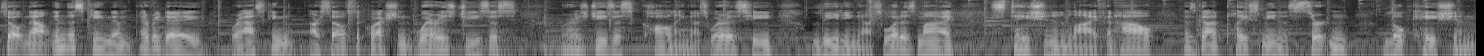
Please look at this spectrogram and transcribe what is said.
So now in this kingdom, every day we're asking ourselves the question where is Jesus? Where is Jesus calling us? Where is He leading us? What is my station in life? And how has God placed me in a certain location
